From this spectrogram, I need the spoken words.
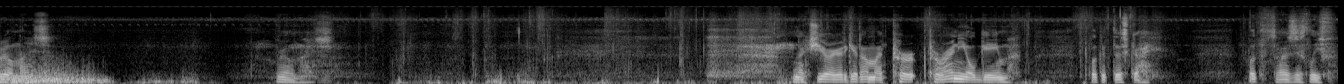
Real nice. Real nice. Next year I gotta get on my per perennial game. Look at this guy. Look at the size of this leaf.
